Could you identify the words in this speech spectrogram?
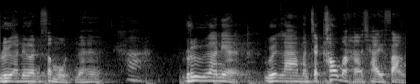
เรือเดินสมุทรนะฮะค่ะเรือเนี่ยเวลามันจะเข้ามาหาชายฝั่ง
